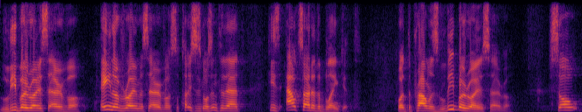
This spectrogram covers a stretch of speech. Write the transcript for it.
Liboy Royas Erva, Ein of Royas Erva? So Tosis goes into that. He's outside of the blanket. But the problem is Liboy Royas Erva. So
